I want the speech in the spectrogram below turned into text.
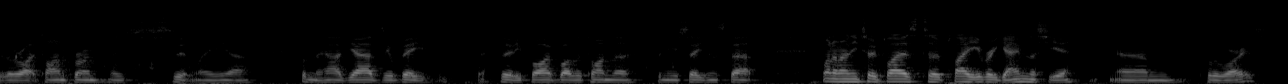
the right time for him. He's certainly uh, putting the hard yards. He'll be 35 by the time the, the new season starts. One of only two players to play every game this year um, for the Warriors.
